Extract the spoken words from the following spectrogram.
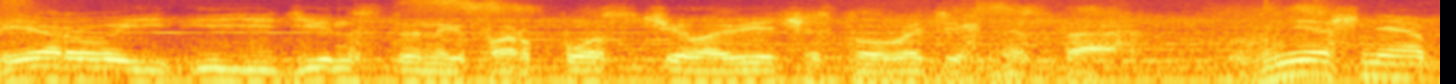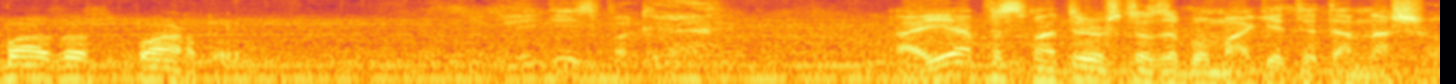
Первый и единственный форпост человечества в этих местах. Внешняя база Спарты. Глядись пока. А я посмотрю, что за бумаги ты там нашел.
